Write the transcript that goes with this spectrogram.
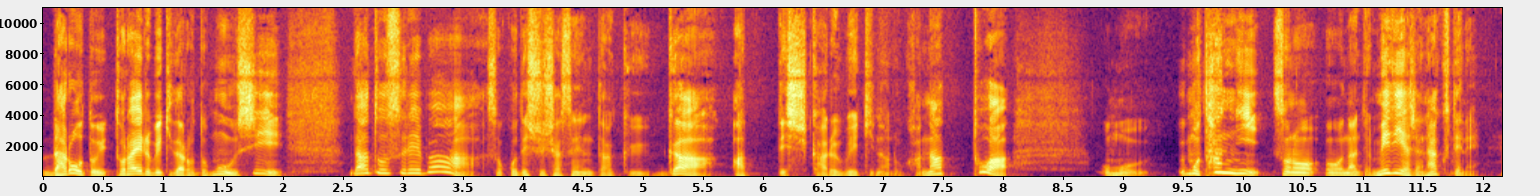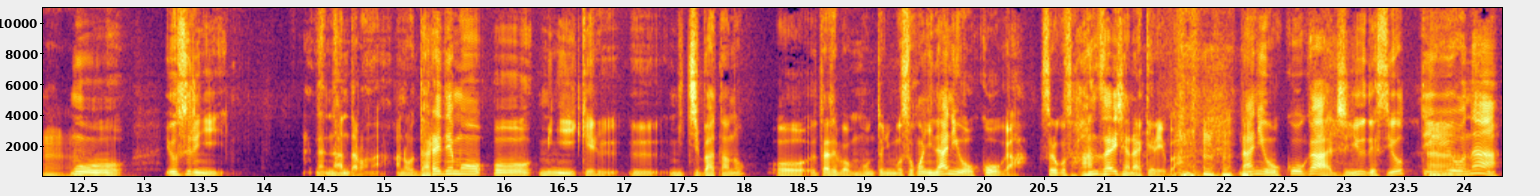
だろうと捉えるべきだろうと思うしだとすればそこで取捨選択があってしかるべきなのかなとは思う。もう単にそのなんていうのメディアじゃなくてね、うんうん。もう要するにななんだろうなあの誰でもお見に行けるう道端のお例えばもう本当にもうそこに何を置こうがそれこそ犯罪じゃなければ 何を置こうが自由ですよっていうような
